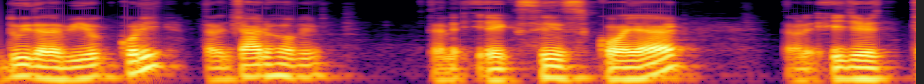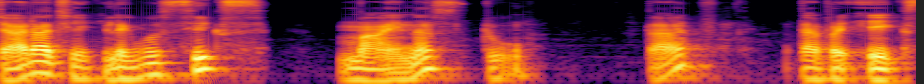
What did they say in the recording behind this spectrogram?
দুই দ্বারা বিয়োগ করি, তাহলে চার হবে। তাহলে এক্স স্কোয়ার তাহলে এই যে চার আছে, কি লিখব? সিক্স মাইনাস টু তার, তারপরে এক্স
